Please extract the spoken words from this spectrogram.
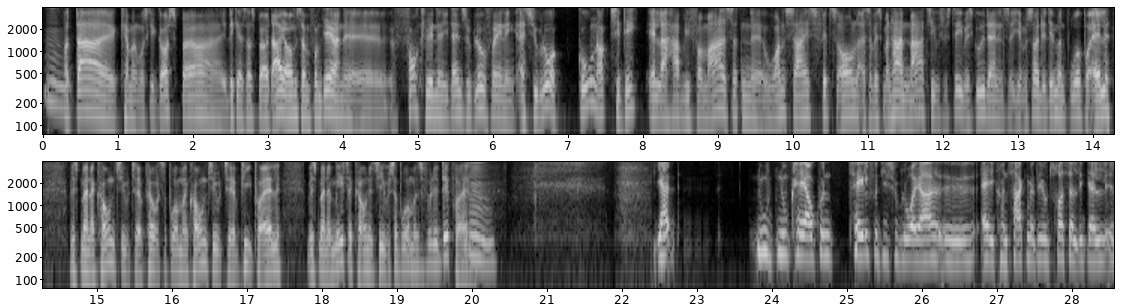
Mm. Og der øh, kan man måske godt spørge, det kan jeg så spørge dig om, som fungerende øh, forkvinde i Dansk Psykologforening, er psykologer gode nok til det, eller har vi for meget sådan uh, one size fits all? Altså hvis man har en narrativ systemisk uddannelse, jamen så er det det, man bruger på alle. Hvis man er kognitiv terapeut, så bruger man kognitiv terapi på alle. Hvis man er metakognitiv, så bruger man selvfølgelig det på alle. Mm. Ja, nu, nu kan jeg jo kun tale for de psykologer, jeg øh, er i kontakt med. Det er jo trods alt ikke alle 11.700,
